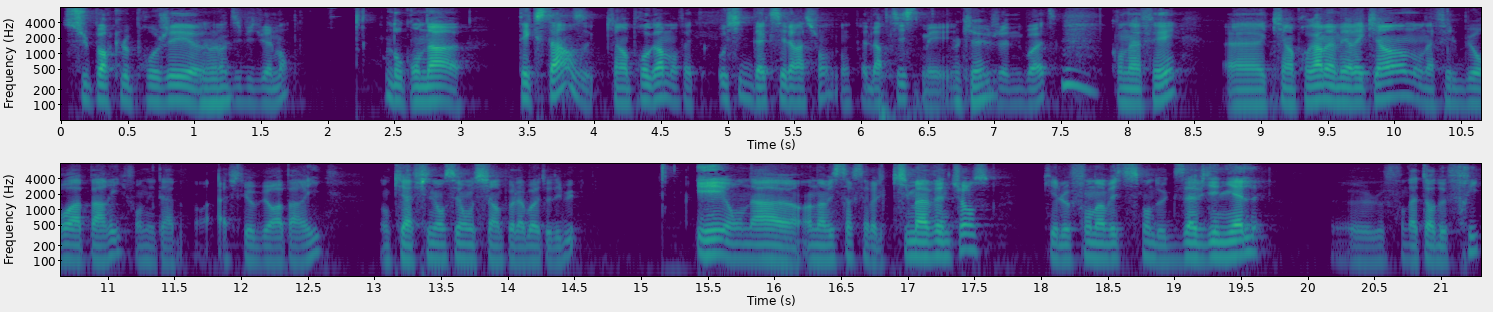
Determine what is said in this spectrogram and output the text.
supportent le projet euh, Ouais. individuellement. Donc on a Techstars, qui est un programme en fait aussi d'accélération, donc pas d'artistes, mais de jeunes boîtes qu'on a fait, euh, qui est un programme américain. On a fait le bureau à Paris, enfin, on était affilié au bureau à Paris, donc qui a financé aussi un peu la boîte au début. Et on a un investisseur qui s'appelle Kima Ventures, qui est le fonds d'investissement de Xavier Niel, euh, le fondateur de Free.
